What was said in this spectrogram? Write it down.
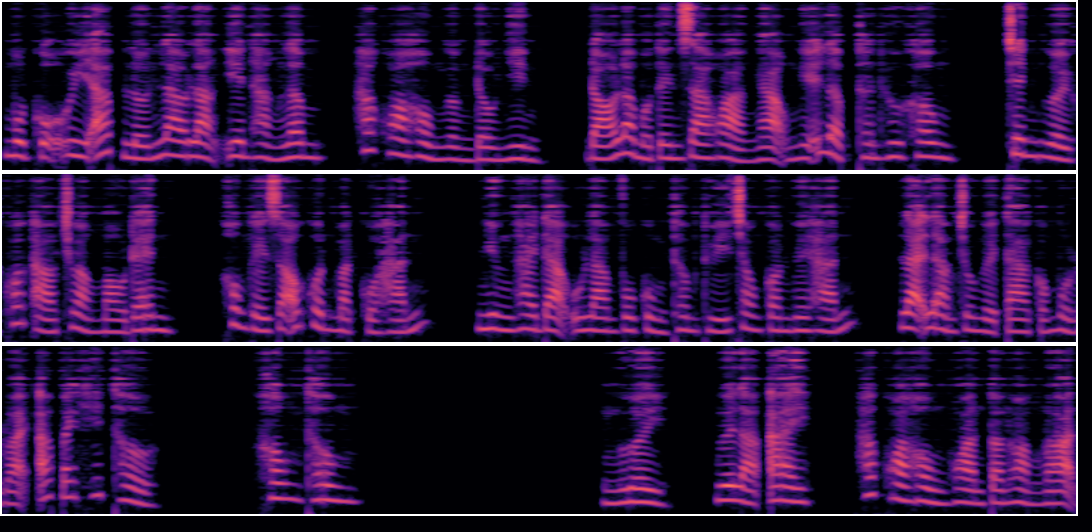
một cỗ uy áp lớn lao lặng yên hàng lâm, hắc hoa hồng ngừng đầu nhìn, đó là một tên gia hỏa ngạo nghĩa lập thân hư không, trên người khoác áo choàng màu đen, không thấy rõ khuôn mặt của hắn, nhưng hai đạo u lam vô cùng thâm thúy trong con ngươi hắn, lại làm cho người ta có một loại áp bách hít thở. Không thông. Ngươi, ngươi là ai? Hắc hoa hồng hoàn toàn hoảng loạn.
